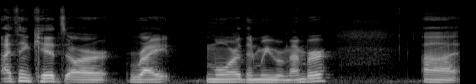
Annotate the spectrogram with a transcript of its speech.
I think kids are right more than we remember. Uh,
